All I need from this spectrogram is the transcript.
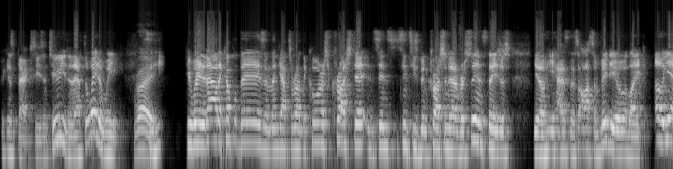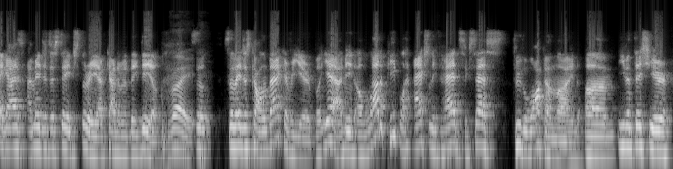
because back season two, you didn't have to wait a week. So right. he, he waited out a couple days and then got to run the course, crushed it, and since since he's been crushing it ever since, they just you know he has this awesome video like, oh yeah, guys, I made it to stage three. I'm kind of a big deal. right. So so they just call him back every year. But yeah, I mean, a lot of people actually have had success through the walk on line. Um, even this year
